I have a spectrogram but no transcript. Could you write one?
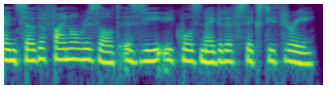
And so the final result is z equals negative 63.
